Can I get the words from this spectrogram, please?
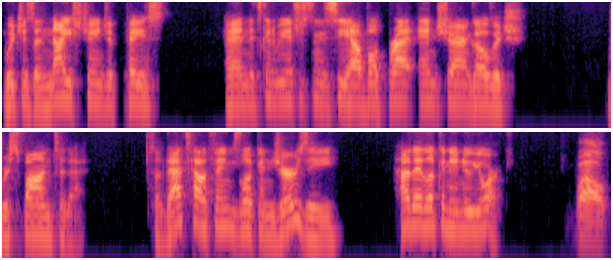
which is a nice change of pace. And it's going to be interesting to see how both Bratt and Sharangovich respond to that. So that's how things look in Jersey. How they looking in New York? Well,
